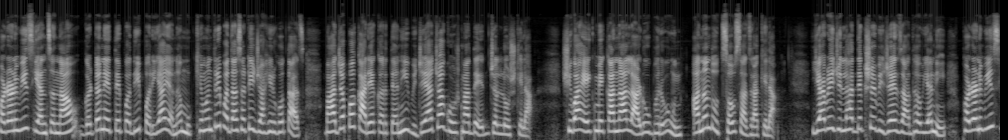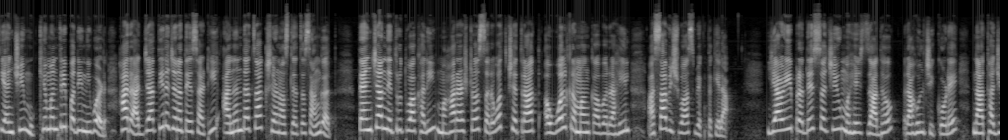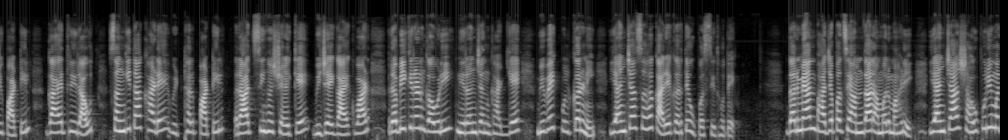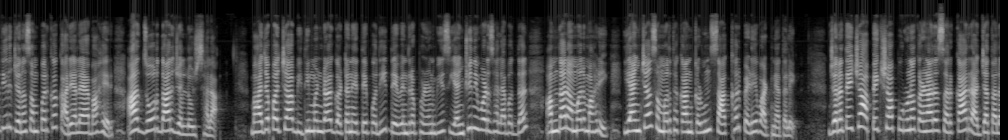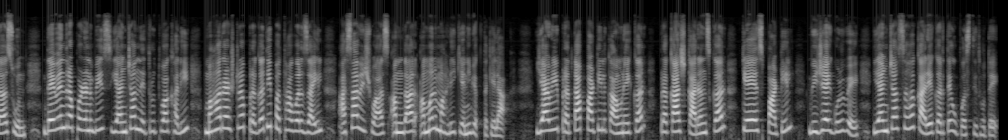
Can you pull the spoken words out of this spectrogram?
फडणवीस यांचं नाव गटनेतेपदी पर्यायानं मुख्यमंत्रीपदासाठी जाहीर होताच भाजप कार्यकर्त्यांनी विजयाच्या घोषणा देत जल्लोष केला. शिवाय एकमेकांना लाडू भरवून आनंद उत्सव साजरा केला. यावेळी जिल्हाध्यक्ष विजय जाधव यांनी फडणवीस यांची मुख्यमंत्रीपदी निवड हा राज्यातील जनतेसाठी आनंदाचा क्षण असल्याचं सांगत त्यांच्या नेतृत्वाखाली महाराष्ट्र सर्वच क्षेत्रात अव्वल क्रमांकावर राहील असा विश्वास व्यक्त केला. यावेळी प्रदेश सचिव महेश जाधव राहुल चिकोडे नाथाजी पाटील गायत्री राऊत संगीता खाडे विठ्ठल पाटील राजसिंह शेळके विजय गायकवाड रबी किरण गवळी निरंजन घाटगे विवेक कुलकर्णी यांच्यासह कार्यकर्ते उपस्थित होते. दरम्यान भाजपचे आमदार अमल महाडिक यांच्या शाहूपुरीमधील जनसंपर्क कार्यालयाबाहेर आज जोरदार जल्लोष झाला. भाजपच्या विधिमंडळ गटनेतेपदी देवेंद्र फडणवीस यांची निवड झाल्याबद्दल आमदार अमल महाडिक यांच्या समर्थकांकडून साखर पेढे वाटण्यात आले. जनतेच्या अपेक्षा पूर्ण करणारं सरकार राज्यात आलं असून देवेंद्र फडणवीस यांच्या नेतृत्वाखाली महाराष्ट्र प्रगतीपथावर जाईल असा विश्वास आमदार अमल महाडिक यांनी व्यक्त केला. यावेळी प्रताप पाटील कावणेकर प्रकाश कारंजकर के एस पाटील विजय गुळवे यांच्यासह कार्यकर्ते उपस्थित होते.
